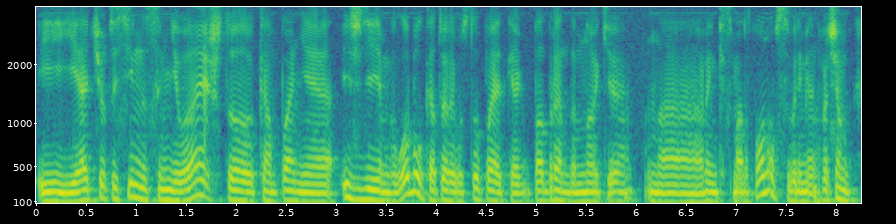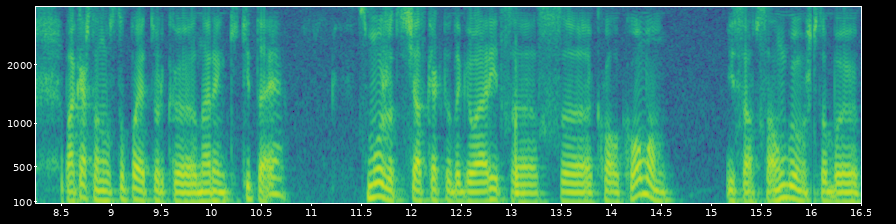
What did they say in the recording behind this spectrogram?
И я что-то сильно сомневаюсь, что компания HDM Global, которая выступает как под брендом Nokia на рынке смартфонов современных, причем пока что она выступает только на рынке Китая, сможет сейчас как-то договориться с Qualcomm и с Samsung, чтобы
